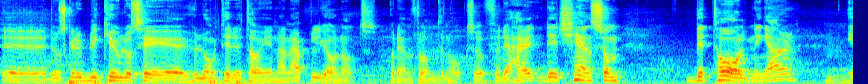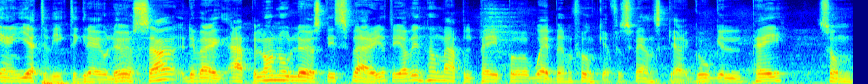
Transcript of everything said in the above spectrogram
eh, då ska det bli kul att se hur lång tid det tar innan Apple gör något på den fronten Mm. också. För det här, det känns som betalningar Mm. är en jätteviktig grej att lösa. Apple har nog löst det i Sverige. Jag vet inte om Apple Pay på webben funkar för svenskar. Google Pay, som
